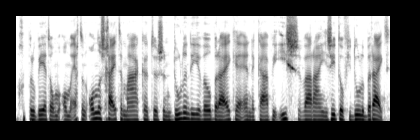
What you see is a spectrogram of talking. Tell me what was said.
geprobeerd om, om echt een onderscheid te maken tussen doelen die je wil bereiken en de KPI's waaraan je ziet of je doelen bereikt.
